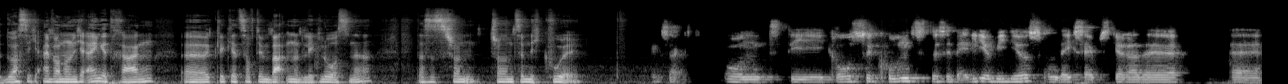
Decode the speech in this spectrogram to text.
du hast dich einfach noch nicht eingetragen, äh, klick jetzt auf den Button und leg los, ne? Das ist schon, schon ziemlich cool. Exakt. Und die große Kunst des Value-Videos, an der ich selbst gerade äh,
